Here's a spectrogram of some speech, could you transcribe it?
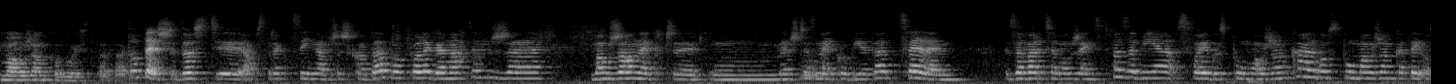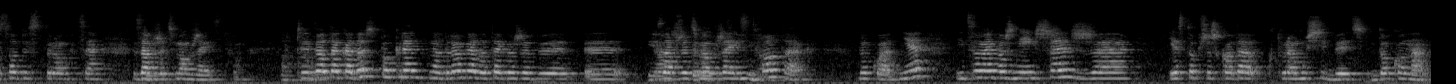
Małżonkobójstwa, tak. To też dość y, abstrakcyjna przeszkoda, bo polega na tym, że małżonek czy mm, mężczyzna i kobieta celem zawarcia małżeństwa zabija swojego współmałżonka albo współmałżonka tej osoby, z którą chce zawrzeć małżeństwo. Aha. Czyli to taka dość pokrętna droga do tego, żeby y, zawrzeć małżeństwo. Tak, dokładnie. I co najważniejsze, że jest to przeszkoda, która musi być dokonana,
